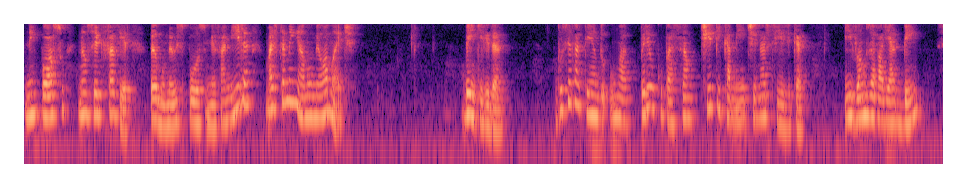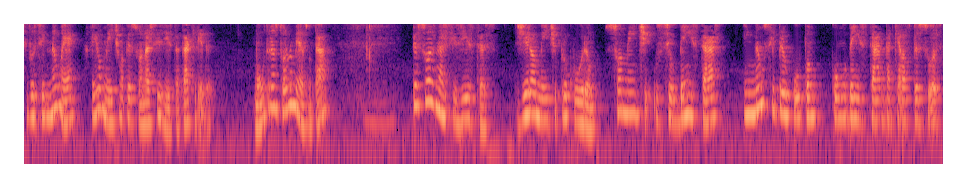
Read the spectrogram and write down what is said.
nem posso, não sei o que fazer. Amo meu esposo, minha família, mas também amo meu amante. Bem, querida, você está tendo uma preocupação tipicamente narcísica e vamos avaliar bem se você não é realmente uma pessoa narcisista, tá, querida? Bom transtorno mesmo, tá? Pessoas narcisistas geralmente procuram somente o seu bem-estar e não se preocupam com o bem-estar daquelas pessoas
